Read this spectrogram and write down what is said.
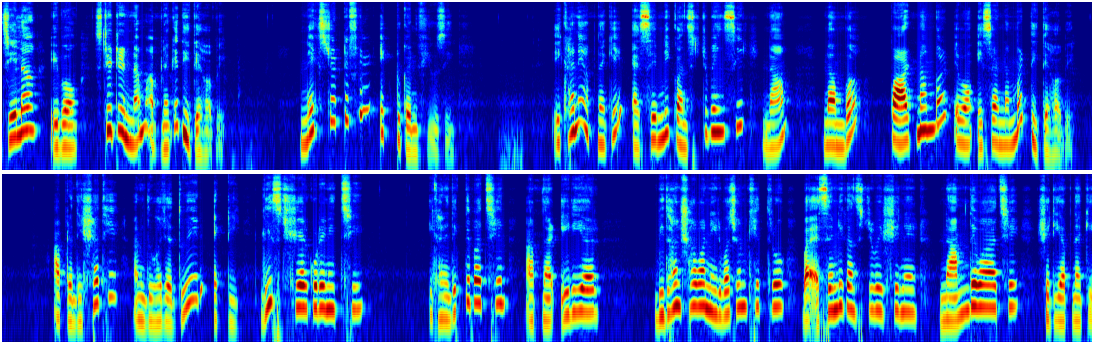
জেলা এবং স্টেটের নাম আপনাকে দিতে হবে। নেক্সট একটা ফিল্ড একটু কনফিউজিং এখানে আপনাকে অ্যাসেম্বলি কনস্টিটুয়েন্সির নাম নাম্বার পার্ট নাম্বার এবং এসআর নাম্বার দিতে হবে। আপনাদের সাথে আমি দু হাজার দুয়ের একটি লিস্ট শেয়ার করে নিচ্ছি। এখানে দেখতে পাচ্ছেন আপনার এরিয়ার বিধানসভা নির্বাচন ক্ষেত্র বা অ্যাসেম্বলি কনস্টিটিউশনের নাম দেওয়া আছে, সেটি আপনাকে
